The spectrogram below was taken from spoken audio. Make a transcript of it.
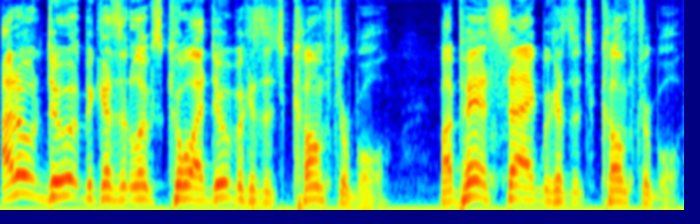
I don't do it because it looks cool. I do it because it's comfortable. My pants sag because it's comfortable.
